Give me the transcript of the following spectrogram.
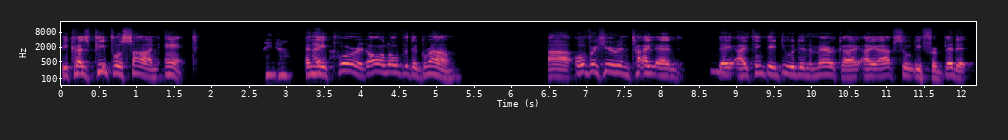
because people saw an ant I know. and I- they pour it all over the ground. Uh, over here in Thailand, they I think they do it in America. I, I absolutely forbid it.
